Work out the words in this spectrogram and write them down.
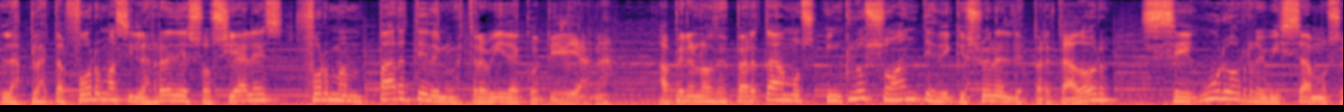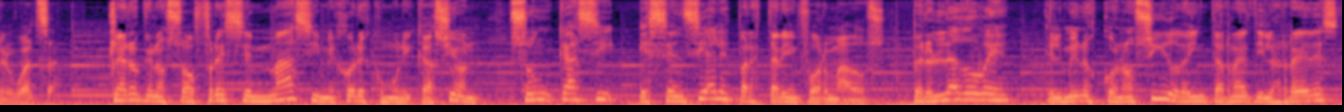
las plataformas y las redes sociales forman parte de nuestra vida cotidiana. Apenas nos despertamos, incluso antes de que suene el despertador, seguro revisamos el WhatsApp. Claro que nos ofrece más y mejores comunicación, son casi esenciales para estar informados, pero el lado B, el menos conocido de Internet y las redes,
